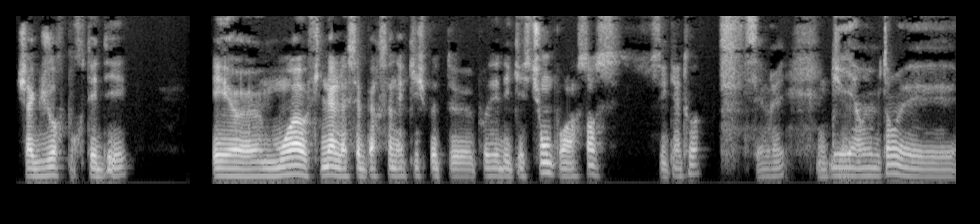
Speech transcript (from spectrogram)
chaque jour pour t'aider. Et euh, moi, au final, la seule personne à qui je peux te poser des questions, pour l'instant, c'est qu'à toi. C'est vrai. Donc, Mais euh, en même temps, euh,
